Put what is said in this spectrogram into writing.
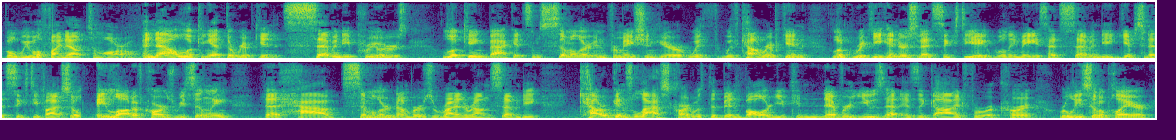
But we will find out tomorrow. And now looking at the Ripken, 70 pre-orders. Looking back at some similar information here with, with Cal Ripken, look, Rickey Henderson at 68, Willie Mays at 70, Gibson at 65. So a lot of cards recently that have similar numbers right around 70. Cal last card was the Ben Baller. You can never use that as a guide for a current release of a player.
